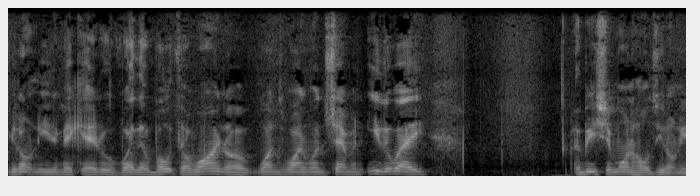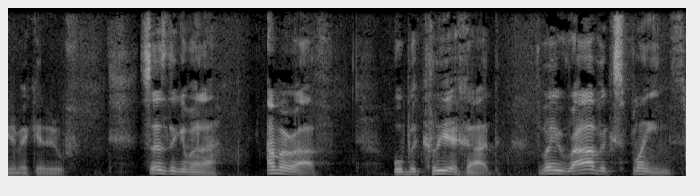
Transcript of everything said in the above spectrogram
you don't need to make a eruv. Whether both are wine or one's wine, one's shemen, either way, Rabbi Shimon holds you don't need to make a eruv. Says the Gemara, Amarav, ubekli echad. The way Rav explains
